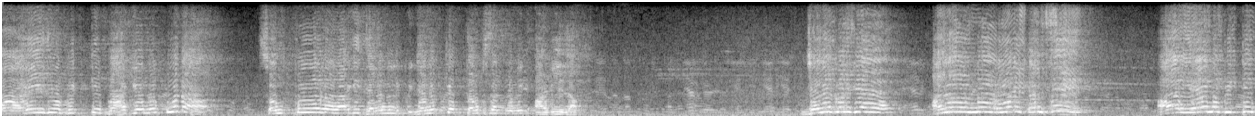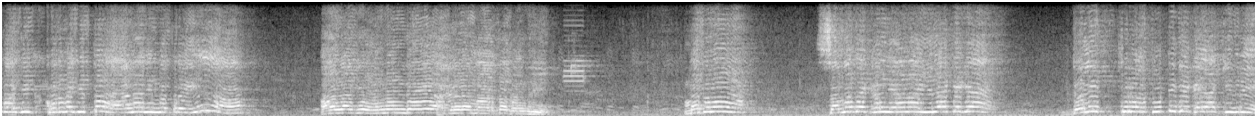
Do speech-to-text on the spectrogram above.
ಆ ಐದು ಬಿಟ್ಟಿ ಭಾಗ್ಯನೂ ಕೂಡ ಸಂಪೂರ್ಣವಾಗಿ ಜನ ಜನಕ್ಕೆ ತಲುಪಿಸಕ್ಕೆ ನಮಗೆ ಆಗಲಿಲ್ಲ. ಜನಗಳಿಗೆ ಹಣವನ್ನು ರೂಢೀಕರಿಸಿ ಆ ಏನು ಬಿಟ್ಟಿ ಬಾಜಿ ಕೊಡಬೇಕಿತ್ತು ಹಣ ನಿಮ್ಮ ಹತ್ರ ಇಲ್ಲ. ಹಾಗಾಗಿ ಒಂದೊಂದೇ ಹಗರಣ ಮಾಡ್ತಾ ಬಂದ್ರಿ. ಮೊದಲು ಸಮಾಜ ಕಲ್ಯಾಣ ಇಲಾಖೆಗೆ ದಲಿತರ ದುಡ್ಡಿಗೆ ಕೈ ಹಾಕಿದ್ರಿ.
